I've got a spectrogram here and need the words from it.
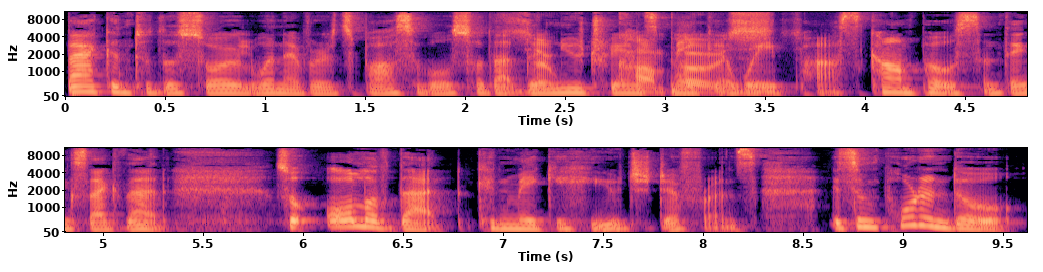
back into the soil whenever it's possible so that so the nutrients compost. make their way past compost and things like that. So all of that can make a huge difference. It's important though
